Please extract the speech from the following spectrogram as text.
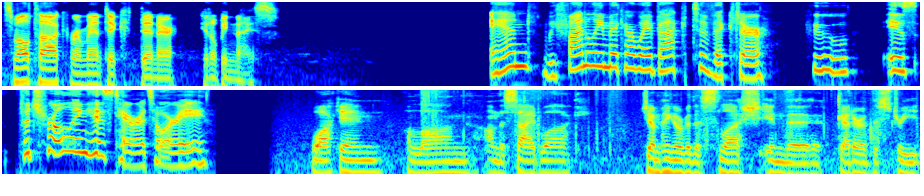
small talk, romantic dinner. It'll be nice. And we finally make our way back to Victor, who is patrolling his territory. Walking along on the sidewalk, jumping over the slush in the gutter of the street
